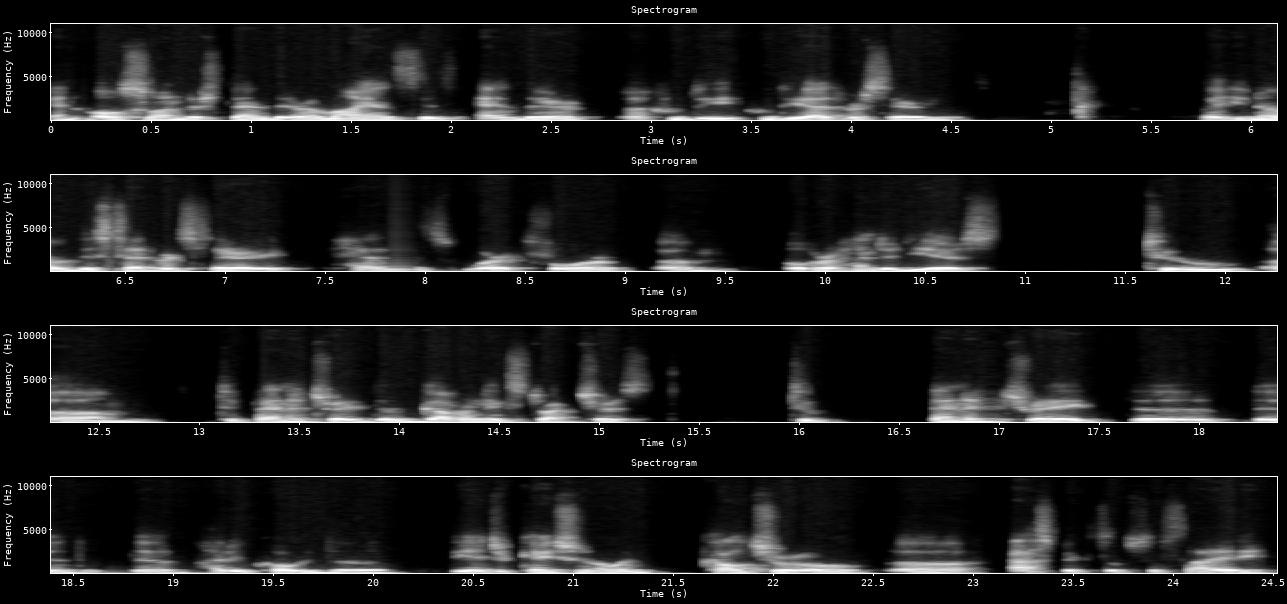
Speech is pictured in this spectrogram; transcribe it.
and also understand their alliances and their uh, who the who the adversary is. But you know, this adversary has worked for um, over hundred years to um, to penetrate the governing structures, to penetrate the, the the, how do you call it the the educational and cultural uh, aspects of society.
